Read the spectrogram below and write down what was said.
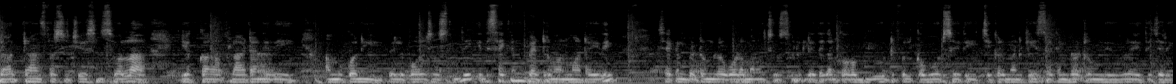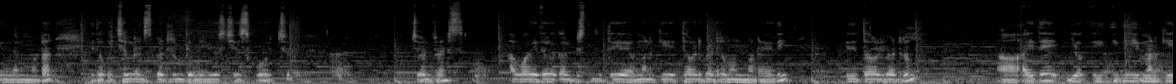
జాబ్ ట్రాన్స్ఫర్ సిచ్యువేషన్స్ వల్ల ఈ యొక్క ఫ్లాట్ అనేది అమ్ముకొని వెళ్ళిపోవాల్సి వస్తుంది. ఇది సెకండ్ బెడ్రూమ్ అనమాట ఇది. సెకండ్ బెడ్రూమ్లో కూడా మనం చూస్తున్నట్లయితే కనుక ఒక బ్యూటిఫుల్ కబోర్డ్స్ అయితే ఇచ్చి ఇక్కడ మనకి సెకండ్ బెడ్రూమ్ కూడా అయితే జరిగిందనమాట ఇది ఒక చిల్డ్రన్స్ బెడ్రూమ్ కింద యూస్ చేసుకోవచ్చు. చూడండి ఫ్రెండ్స్ అగో ఎదురుగా కనిపిస్తుంది. మనకి థర్డ్ బెడ్రూమ్ అనమాట ఇది. ఇది థర్డ్ బెడ్రూమ్ అయితే ఈ ఇది మనకి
